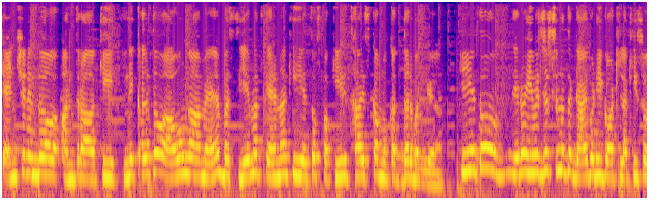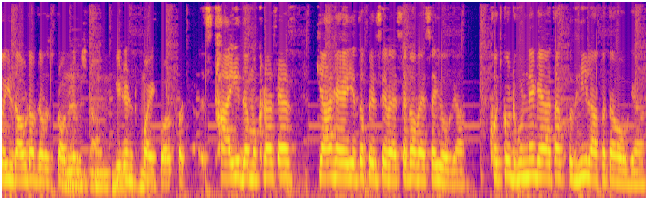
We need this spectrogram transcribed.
tension in the अंतरा कि निकल तो आऊँगा मैं बस ये मत कहना कि ये तो फकीर था इसका मुकद्दर बन गया. कि ये तो you know he was just the guy but he got lucky so is out of those now he didn't quite work but स्थायी द मुखड़ा says क्या है? ये तो फिर से वैसे का वैसा ही हो गया। खुद को ढूँढने गया था खुद ही लापता हो गया।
